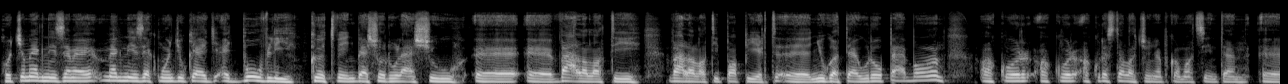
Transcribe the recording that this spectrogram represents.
hogyha megnézem, megnézek mondjuk egy, egy bóvli kötvénybesorulású ö, ö, vállalati, vállalati papírt ö, Nyugat-Európában, akkor, akkor, akkor azt alacsonyabb kamatszinten ö,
